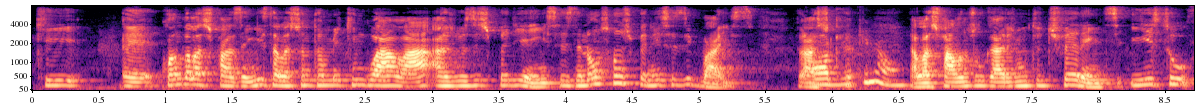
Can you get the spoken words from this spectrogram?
que é, quando elas fazem isso, elas tentam meio que igualar as duas experiências, e não são experiências iguais. Eu acho Óbvio que, que, não. Elas falam de lugares muito diferentes. E isso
